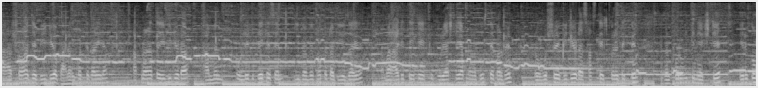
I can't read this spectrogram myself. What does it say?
আর সহজে ভিডিও ভাইরাল করতে পারি না। আপনারা তো এই ভিডিওটা থাম্বনেল অলরেডি দেখেছেন, কীভাবে কতটা ভিউজ হয়। আমার আইডি থেকে একটু ঘুরে আসলেই আপনারা বুঝতে পারবেন। অবশ্যই ভিডিওটা সাবস্ক্রাইব করে দেখবেন। এবং পরবর্তী নেক্সটে এরকম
